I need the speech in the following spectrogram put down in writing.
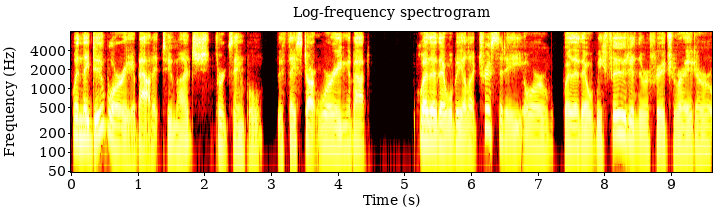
when they do worry about it too much, for example, if they start worrying about whether there will be electricity or whether there will be food in the refrigerator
